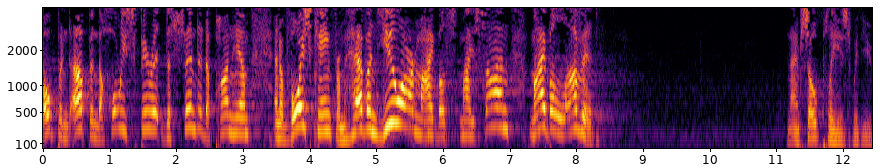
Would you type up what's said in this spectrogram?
opened up and the Holy Spirit descended upon him and a voice came from heaven, You are my, my son, my beloved. And I'm so pleased with you.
